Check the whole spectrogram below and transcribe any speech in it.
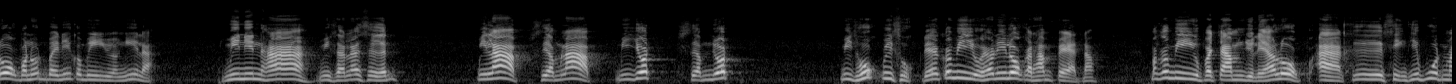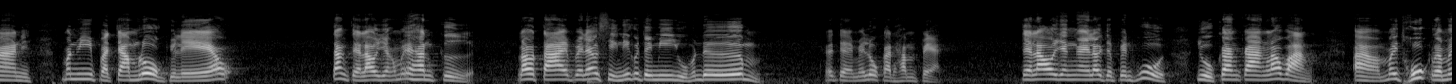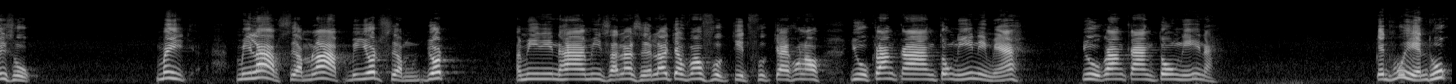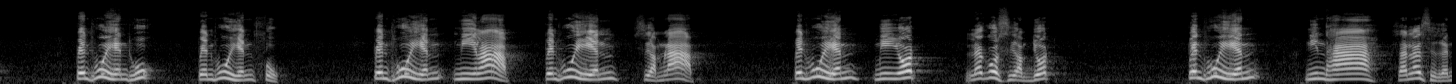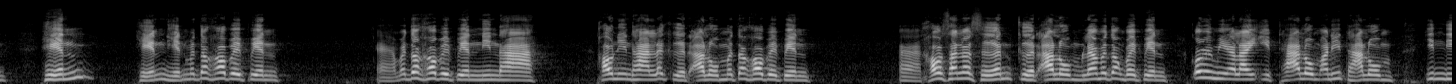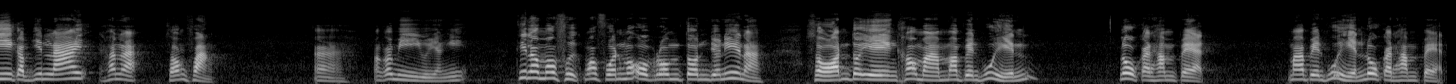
โลกมนุษย์ใบนี้ก็มีอยู่อย่างนี้แหละมีนินทา มีสรรเสริญ มีลาบเสื่อมลาบ มียศ เสื่อมยศ มีทุกข์มีสุขเดี๋ยวก็มีอยู่เท่านี้โลกกระทำแปดเนาะมันก็มีอยู่ประจำอยู่แล้วโลก อ่า คือสิ่งที่พูดมานี่ มันมีประจำโลกอยู่แล้ว ตั้งแต่เรายังไม่ทันเกิด เราตายไปแล้วสิ่งนี้ก็จะมีอยู่เหมือนเดิมเข้าใจไหมโลกกระทำแปดแต่เรายังไงเราจะเป็นผู้อยู่กลางๆระหว่าง อ่า ไม่ทุกข์และไม่สุข ไม่มีลาบเสื่อมลาบ มียศเสื่อมยศ มีนินทามีสรรเสริญเราจะมาฝึกจิตฝึกใจของเรา อยู่กลางๆตรงนี้นี่แหมอยู่กลางๆตรงนี้นะเป็นผู้เห็นทุกเป็นผู้เห็นทุกเป็นผู้เห็นสุข เป็นผู้เห็นมีลาบ เป็นผู้เห็นเสื่อมลาบ เป็นผู้เห็นมียศแล้วก็เสื่อมยศ เป็นผู้เห็นนินทาสรรเสริญเห็น เห็นเห็นมันต้องเข้าไปเป็นอ่าไม่ต้องเข้าไปเป็นนินทาเขานินทานแล้วเกิดอารมณ์ไม่ต้องเข้าไปเป็นอ่าเขาสรรเสริญเกิดอารมณ์แล้วไม่ต้องไปเป็น ก็ไม่มีอะไรอิทธารมอนิถารมยินดีกับยินร้ายเท่านั้นแหละสองฝั่งอ่ามันก็มีอยู่อย่างนี้ ที่เรามาฝึกมาฝนมาอบรมตนเดี๋ยวนี้นะสอนตัวเองเข้ามามาเป็นผู้เห็น โลกกระทำแปดมาเป็นผู้เห็นโลกกระทำแปด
